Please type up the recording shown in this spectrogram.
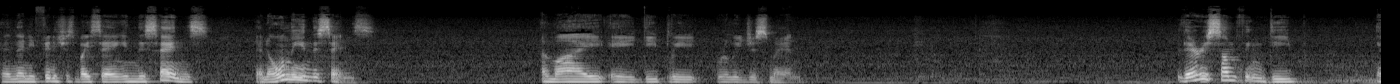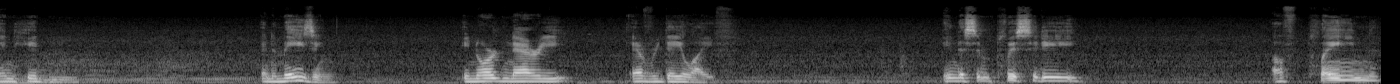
And then he finishes by saying, In this sense, and only in this sense, am I a deeply religious man. There is something deep and hidden and amazing in ordinary, everyday life. In the simplicity of plain,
